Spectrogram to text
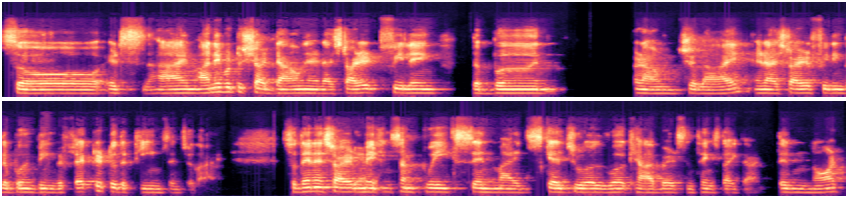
So it's I'm unable to shut down, and I started feeling the burn around July, and I started feeling the burn being reflected to the teams in July. So then I started yeah. making some tweaks in my schedule, work habits, and things like that. They're not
